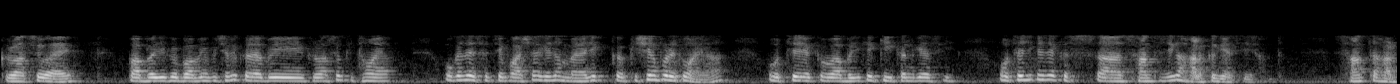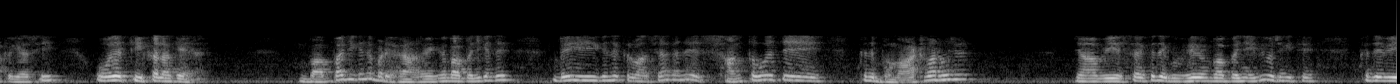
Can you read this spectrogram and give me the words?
ਕਰਵਾਸੋ ਆਏ, ਬਾਬਾ ਜੀ ਕੋਈ ਬਾਬੇ ਨੂੰ ਪੁੱਛਿਆ ਵੀ ਕਰ- ਵੀ ਕਰਵਾਸੋ ਕਿੱਥੋਂ ਆਇਆ ਉਹ ਕਹਿੰਦੇ ਸੱਚੇ ਪਾਤਸ਼ਾਹ ਕਹਿੰਦਾ ਮੈਂ ਜੀ ਕਿਸ਼ਨਪੁਰੇ ਤੋਂ ਆਇਆ, ਉੱਥੇ ਇੱਕ ਬਾਬਾ ਜੀ ਕੇ ਕੀ ਕਰਨ ਗਿਆ ਸੀ? ਉੱਥੇ ਜੀ ਕਹਿੰਦੇ ਇੱਕ ਸੰਤ ਸੀਗਾ, ਹਲਕ ਗਿਆ ਸੀ ਸੰਤ। ਸੰਤ ਹਲਕ ਗਿਆ ਸੀ, ਉਹਦੇ ਟੀਕਾ ਲਾ ਕੇ ਆਇਆ। ਬਾਬਾ ਜੀ ਕਹਿੰਦੇ ਬੜੇ ਹੈਰਾਨ ਹੋਏ, ਕਹਿੰਦੇ ਬਾਬਾ ਜੀ ਕਹਿੰਦੇ ਵੀ ਕਹਿੰਦੇ ਕੁਲਵੰਤ ਕਹਿੰਦੇ ਸੰਤ ਹੋਏ ਤੇ ਕਦੇ ਬਿਮਾਰ ਹੋ ਜਾਵੇ? ਜਾਂ ਵੀ ਇਸ ਤਰ੍ਹਾਂ ਕਦੇ ਫਿਰ ਬਾਬਾ ਜੀ ਇਹ ਵੀ ਵਜ੍ਹਾ ਕੀਤੇ ਕਦੇ ਵੀ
